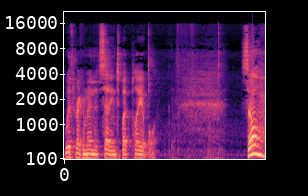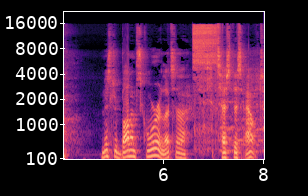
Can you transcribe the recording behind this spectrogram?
with recommended settings but playable. So, Mr. Bottom Scorer, let's uh, test this out.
